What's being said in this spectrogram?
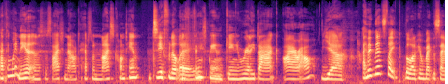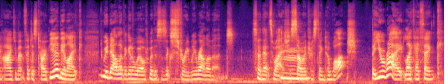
I think we need it in a society now to have some nice content. Definitely. Things been getting really dark IRL. Yeah. I think that's like a lot of people make the same argument for dystopia. They're like, we're now living in a world where this is extremely relevant. So that's why it's just so hmm. interesting to watch. But you're right, like, I think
